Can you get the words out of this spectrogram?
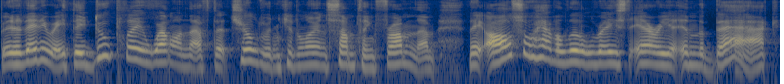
But at any rate, they do play well enough that children can learn something from them. They also have a little raised area in the back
